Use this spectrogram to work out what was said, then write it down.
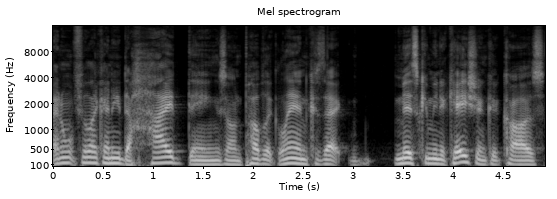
I don't feel like I need to hide things on public land because that miscommunication could cause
